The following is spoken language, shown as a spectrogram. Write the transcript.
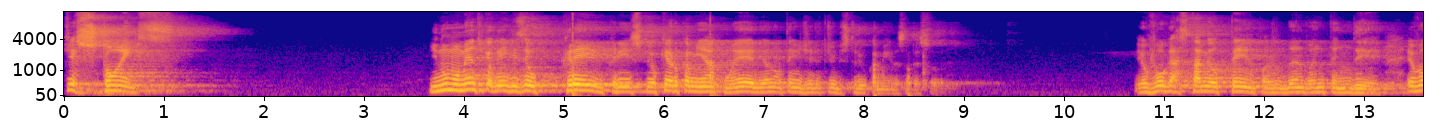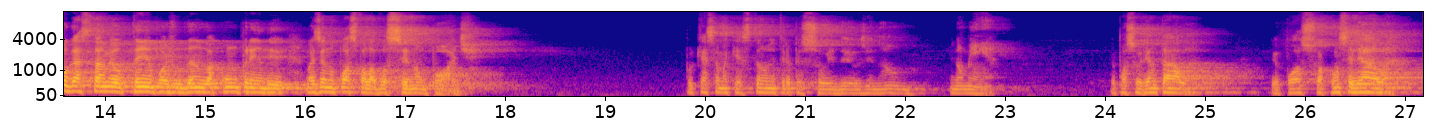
questões. E no momento que alguém diz eu creio em Cristo, eu quero caminhar com Ele, eu não tenho direito de obstruir o caminho dessa pessoa. Eu vou gastar meu tempo ajudando a entender, eu vou gastar meu tempo ajudando a compreender, mas eu não posso falar você não pode. Porque essa é uma questão entre a pessoa e Deus e não, e não minha. eu posso orientá-la, eu posso aconselhá-la,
